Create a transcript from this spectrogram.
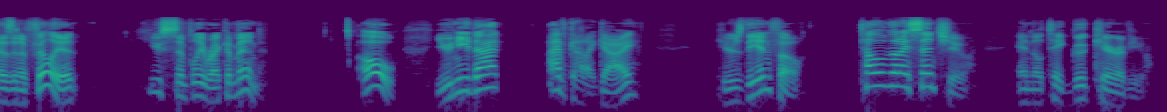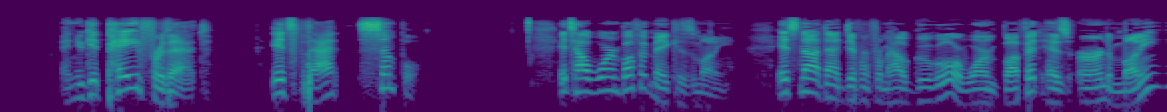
as an affiliate, you simply recommend. Oh, you need that? I've got a guy. Here's the info. Tell them that I sent you, and they'll take good care of you and you get paid for that. It's that simple. It's how Warren Buffett makes his money. It's not that different from how Google or Warren Buffett has earned money.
